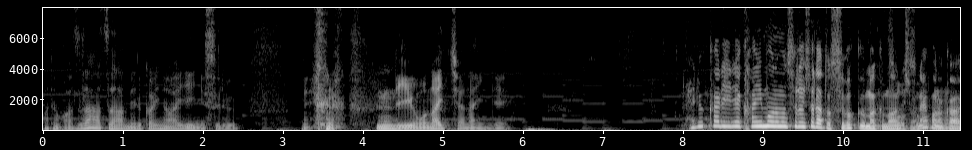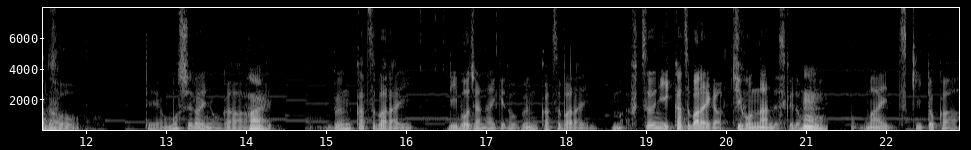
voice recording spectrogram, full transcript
まあ、でもわざわざメルカリの ID にする、理由もないっちゃないんで、メルカリで買い物をする人だとすごくうまく回るんでしょうねそそこのカード、うんで面白いのが、はい。分割払いリボじゃないけど分割払い、まあ、普通に一括払いが基本なんですけども、うん。毎月とか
